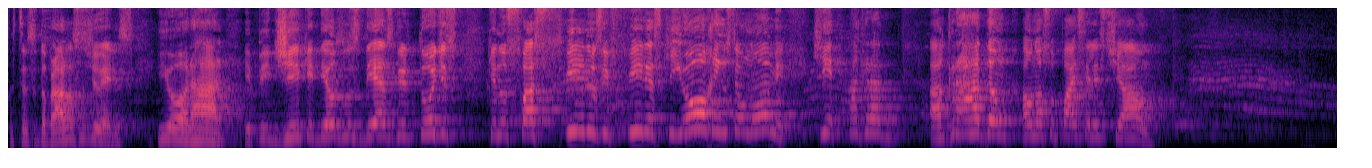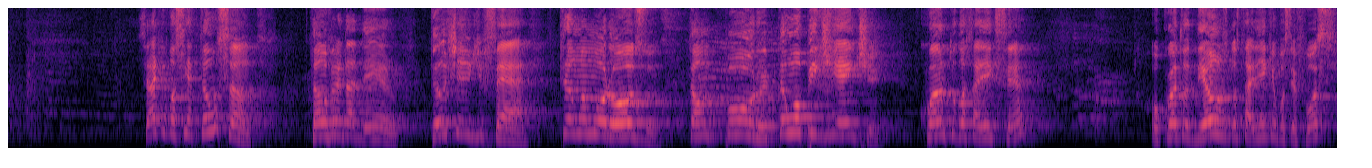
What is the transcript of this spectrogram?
Nós temos que dobrar os nossos joelhos e orar e pedir que Deus nos dê as virtudes que nos faz filhos e filhas que honrem o seu nome, que agra agradam ao nosso Pai Celestial. Será que você é tão santo, tão verdadeiro, tão cheio de fé, tão amoroso, tão puro e tão obediente quanto gostaria de ser? Ou quanto Deus gostaria que você fosse?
